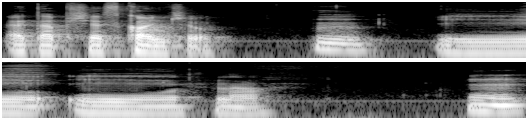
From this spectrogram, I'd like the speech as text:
etap się skończył. Hmm. I, i no. Mm.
